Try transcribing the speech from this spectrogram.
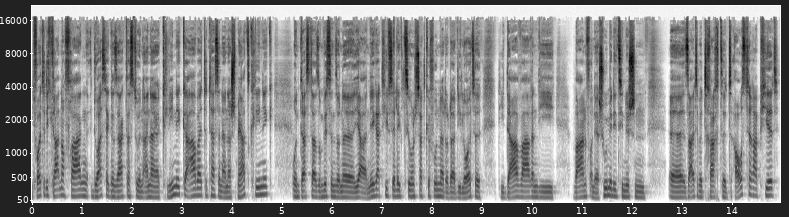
ich wollte dich gerade noch fragen, du hast ja gesagt, dass du in einer Klinik gearbeitet hast, in einer Schmerzklinik und dass da so ein bisschen so eine ja, Negativselektion stattgefunden hat oder die Leute, die da waren, die waren von der schulmedizinischen äh, Seite betrachtet austherapiert.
